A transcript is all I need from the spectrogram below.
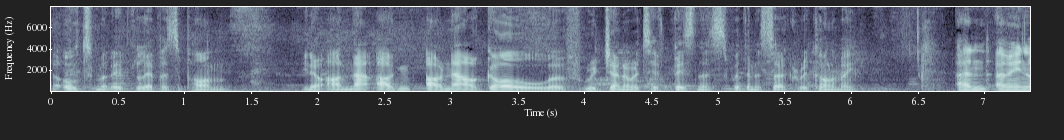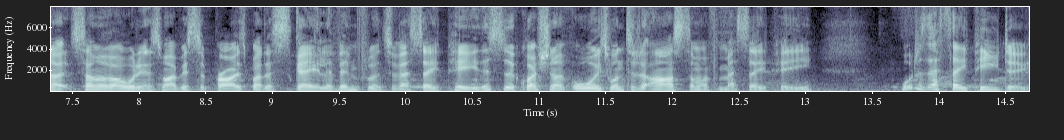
that ultimately delivers upon you know our now, our, our now goal of regenerative business within a circular economy and I mean, like some of our audience might be surprised by the scale of influence of SAP. This is a question I've always wanted to ask someone from SAP. What does SAP do?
